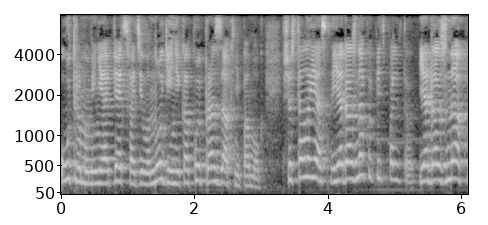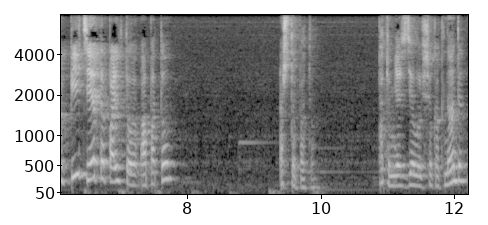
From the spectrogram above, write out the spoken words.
Утром у меня опять сводило ноги, и никакой прозак не помог. Все стало ясно. Я должна купить пальто. Я должна купить это пальто. А потом? А что потом? Потом я сделаю все как надо,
